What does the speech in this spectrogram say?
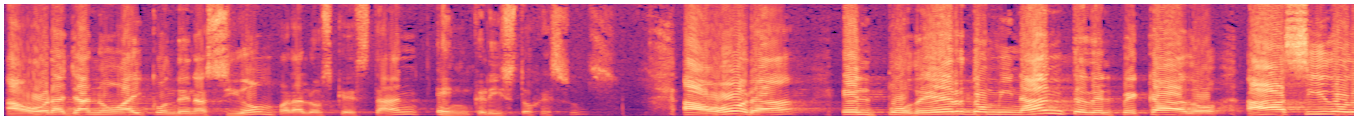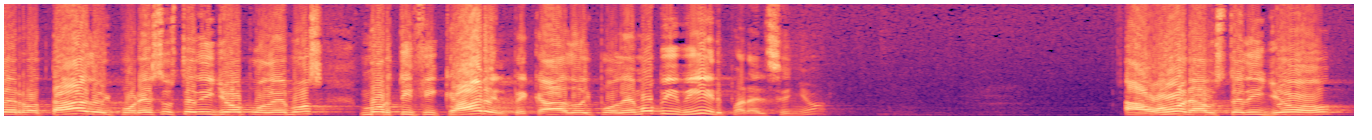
Ahora ya no hay condenación para los que están en Cristo Jesús. Ahora el poder dominante del pecado ha sido derrotado y por eso usted y yo podemos mortificar el pecado y podemos vivir para el Señor. Ahora usted y yo,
